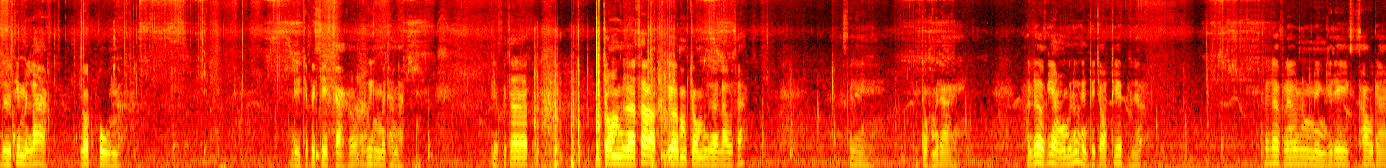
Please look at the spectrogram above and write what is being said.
เรือที่มันลากรถปูนอะเดี๋ยวจะไปเกะกะเขาวิ่งไม่ถนัด เดี๋ยวก็จะจมเรือซะเราจมจมเรือเราซะก็เลยตกไม่ได้เขาเลิกยังไม่รู้เห็นไปจอดเทียบอีกแล้ว ถ้าเลิกแล้วหนึ่งจะได้เข้าได้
